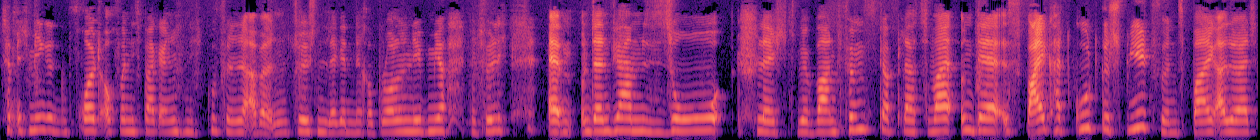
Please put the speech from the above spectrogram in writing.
Ich habe mich mega gefreut, auch wenn ich Spike eigentlich nicht gut finde, aber natürlich ein legendärer Brawler neben mir, natürlich. Ähm, und dann, wir haben so schlecht. Wir waren fünfter Platz, und der Spike hat gut gespielt für einen Spike. Also er, hat,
